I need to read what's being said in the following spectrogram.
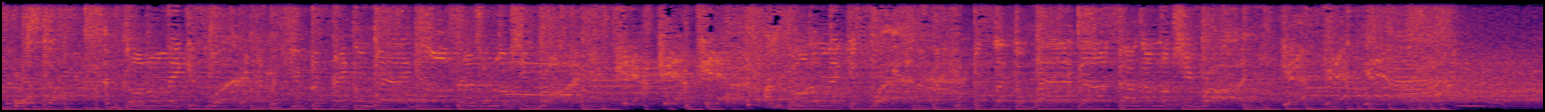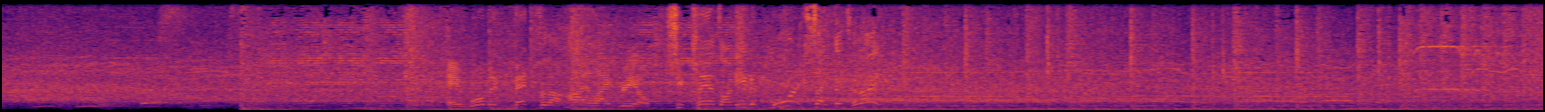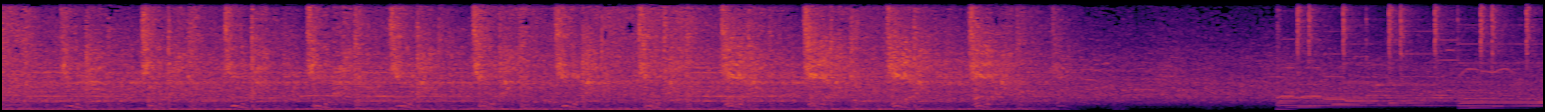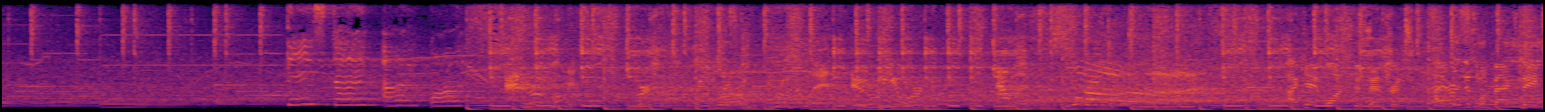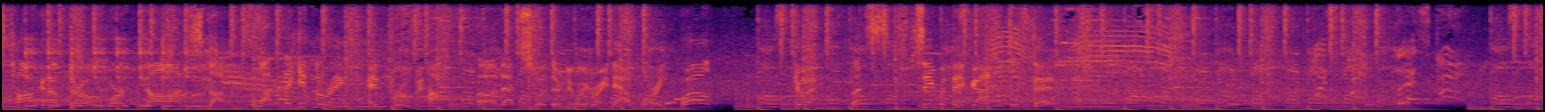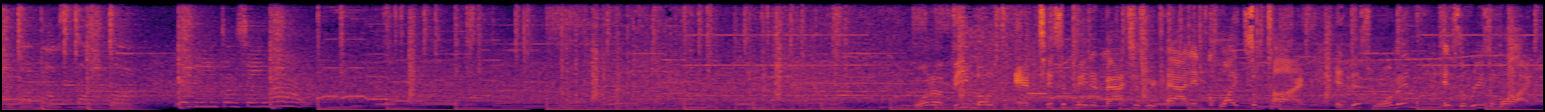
she right. Here, here, here. A woman meant for the highlight reel. She plans on even more excitement tonight. Anticipated matches we've had in quite some time. And this woman is the reason why.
